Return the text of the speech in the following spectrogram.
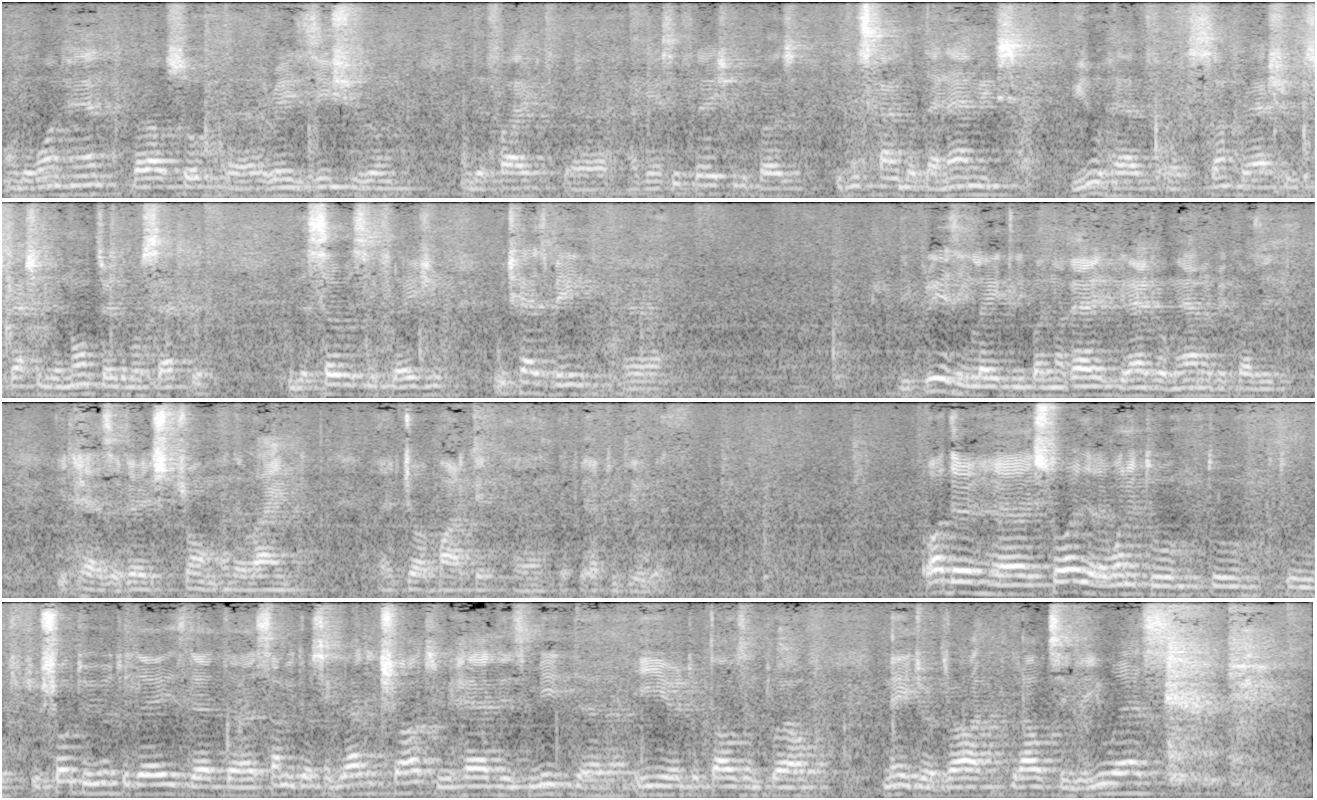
on the one hand, but also uh, raises issues on, on the fight uh, against inflation because with this kind of dynamics, you do have uh, some pressure, especially in the non-tradable sector, in the service inflation, which has been uh, decreasing lately, but in a very gradual manner because it it has a very strong underlying uh, job market uh, that we have to deal with. Other uh, story that I wanted to, to, to, to, show to you today is that some idiosyncratic shocks. We had this mid-year uh, 2012 major drought, droughts in the U.S.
